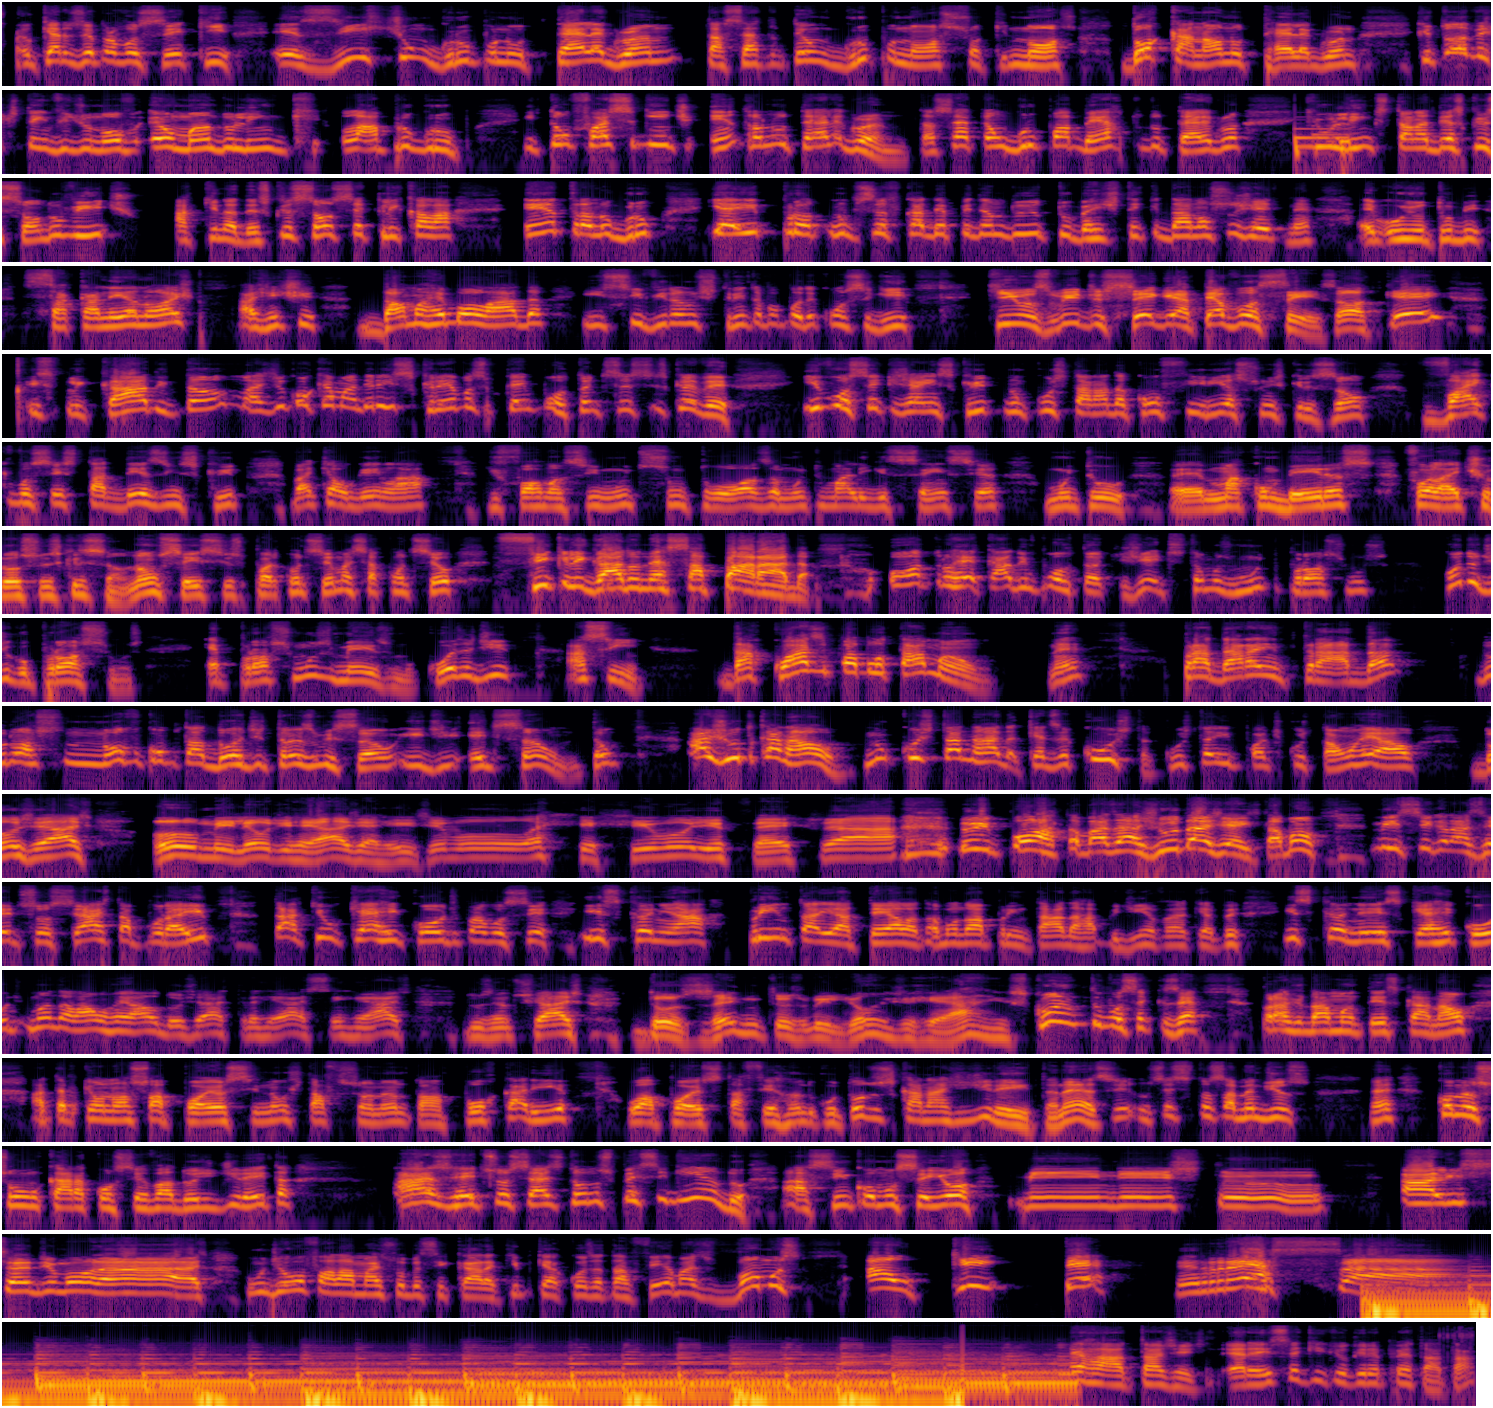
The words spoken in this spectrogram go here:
eu quero dizer para você que existe um grupo no Telegram, tá certo? Tem um grupo nosso aqui, nosso, do canal no Telegram, que toda vez que tem vídeo novo, eu mando o link lá pro grupo. Então faz o seguinte, entra no Telegram, tá certo? É um grupo aberto do Telegram, que o link está na descrição do vídeo aqui na descrição, você clica lá, entra no grupo e aí pronto, não precisa ficar dependendo do YouTube, a gente tem que dar nosso jeito, né? O YouTube sacaneia nós, a gente dá uma rebolada e se vira nos 30 para poder conseguir que os vídeos cheguem até vocês, ok? Explicado então, mas de qualquer maneira inscreva-se porque é importante você se inscrever. E você que já é inscrito, não custa nada conferir a sua inscrição, vai que você está desinscrito, vai que alguém lá de forma assim muito suntuosa, muito maligicência, muito é, macumbeiras, foi lá e tirou sua inscrição. Não sei sei se isso pode acontecer, mas se aconteceu, fique ligado nessa parada. Outro recado importante, gente, estamos muito próximos. Quando eu digo próximos, é próximos mesmo, coisa de assim, dá quase para botar a mão, né? Para dar a entrada do nosso novo computador de transmissão e de edição. Então, ajuda o canal, não custa nada. Quer dizer, custa, custa aí, pode custar um real, dois reais, um milhão de reais é ritmo, é ritmo de festa. Não importa, mas ajuda a gente, tá bom? Me siga nas redes sociais, tá por aí. Tá aqui o QR Code para você escanear. Printa aí a tela, tá bom? Dá uma printada rapidinho, faz aqui. Escaneia esse QR Code, manda lá um real, dois reais, três reais, cem reais, duzentos reais, duzentos milhões de reais. Quanto você quiser para ajudar a manter esse canal. Até porque o nosso apoio-se não está funcionando, tá uma porcaria. O apoio está ferrando com todos os canais de direita, né? Não sei se estão sabendo disso, né? Como eu sou um cara conservador, de direita, as redes sociais estão nos perseguindo, assim como o senhor ministro Alexandre Moraes. Um dia eu vou falar mais sobre esse cara aqui, porque a coisa tá feia, mas vamos ao que interessa! Errado, tá, gente? Era esse aqui que eu queria apertar, tá?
